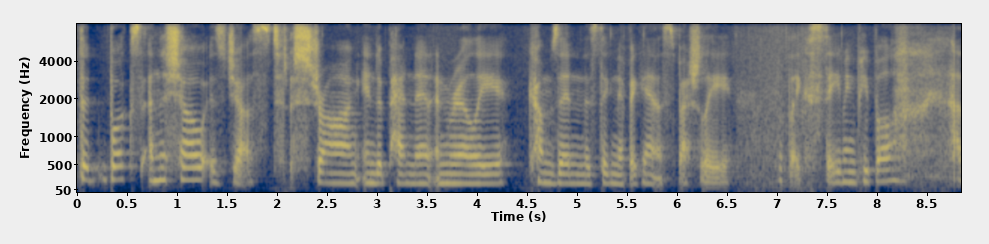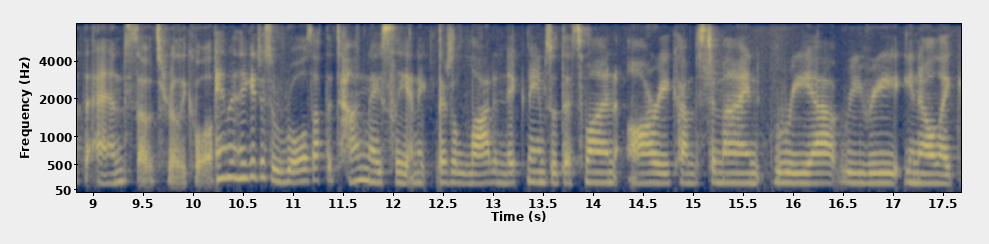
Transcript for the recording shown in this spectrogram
the books and the show is just strong, independent, and really comes in is significant, especially with like saving people at the end. So it's really cool. And I think it just rolls off the tongue nicely. And it, there's a lot of nicknames with this one. Ari comes to mind, Ria, Riri, you know, like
